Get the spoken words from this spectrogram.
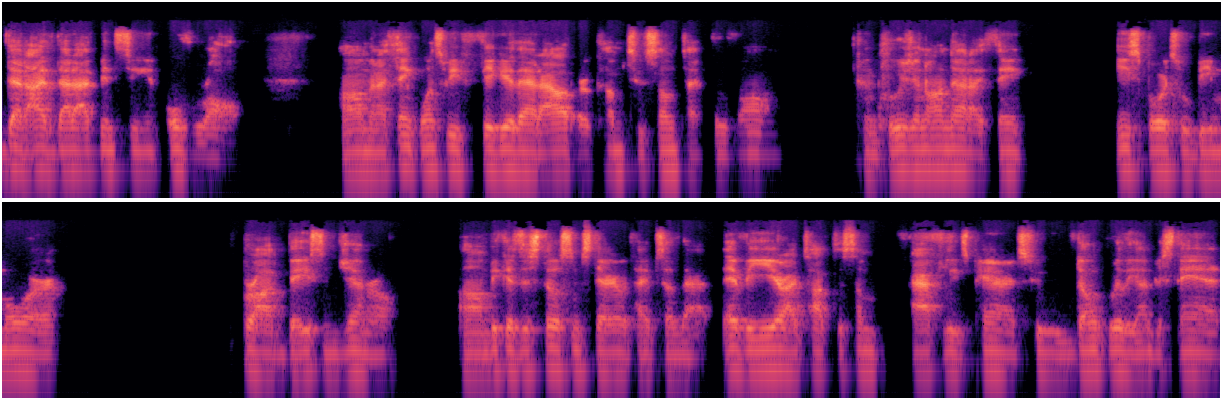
that I've that I've been seeing overall. Um, and I think once we figure that out or come to some type of um, conclusion on that, I think esports will be more broad based in general um, because there's still some stereotypes of that. Every year, I talk to some athletes' parents who don't really understand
